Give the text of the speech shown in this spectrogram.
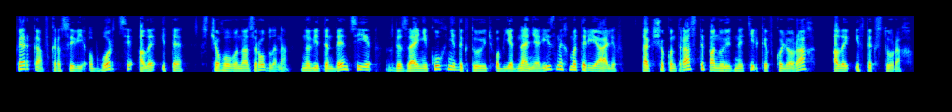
цукерка в красивій обгорці, але і те, з чого вона зроблена. Нові тенденції в дизайні кухні диктують об'єднання різних матеріалів, так що контрасти панують не тільки в кольорах, але і в текстурах.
